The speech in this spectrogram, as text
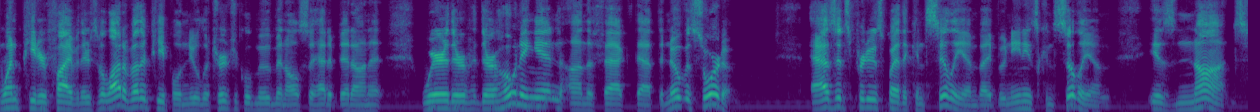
one Peter five, and there's a lot of other people. New liturgical movement also had a bit on it, where they're they're honing in on the fact that the Novus Ordo, as it's produced by the Concilium, by Bugnini's Concilium, is not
